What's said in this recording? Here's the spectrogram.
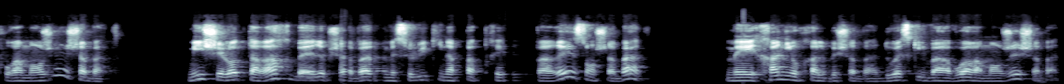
pourra manger Shabbat. Mishelot Tarach Be'erev Shabbat, mais celui qui n'a pas préparé son Shabbat, mais Yochal Shabbat, d'où est-ce qu'il va avoir à manger Shabbat?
